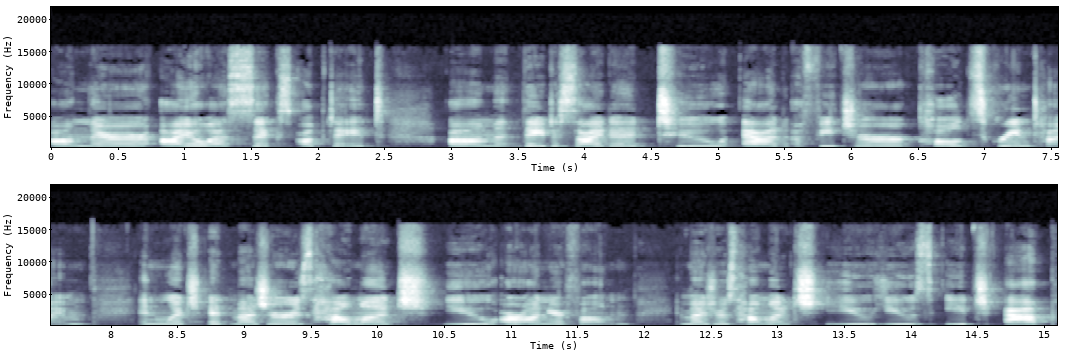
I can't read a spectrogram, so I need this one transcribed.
on their iOS 6 update, um, they decided to add a feature called screen time in which it measures how much you are on your phone. It measures how much you use each app,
